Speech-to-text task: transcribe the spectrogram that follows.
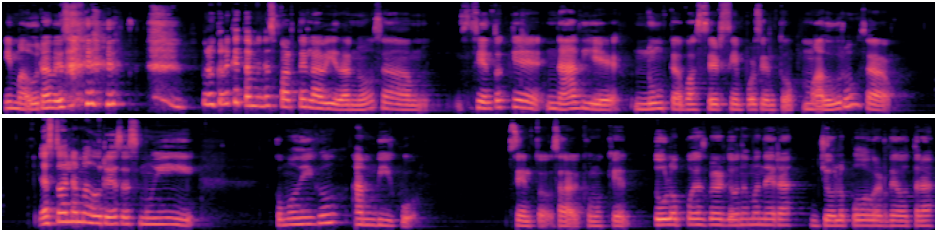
inmadura a veces, pero creo que también es parte de la vida, ¿no? O sea, siento que nadie nunca va a ser 100% maduro. O sea, esto de la madurez es muy, como digo, ambiguo. Siento, o sea, como que tú lo puedes ver de una manera, yo lo puedo ver de otra,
